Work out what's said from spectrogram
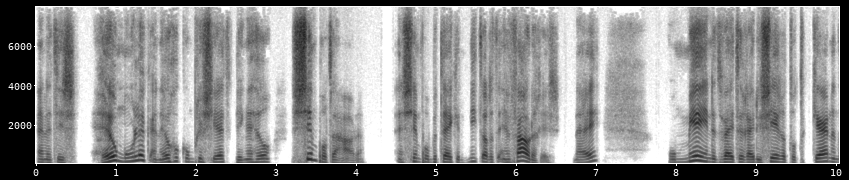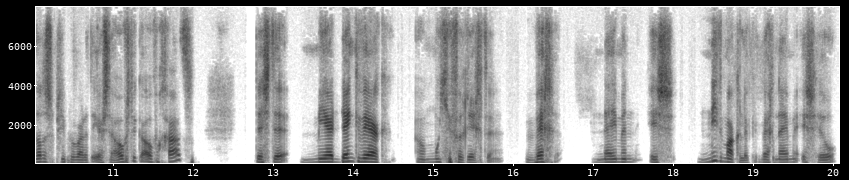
En het is heel moeilijk en heel gecompliceerd dingen heel simpel te houden. En simpel betekent niet dat het eenvoudig is. Nee, hoe meer je het weet te reduceren tot de kern, en dat is in principe waar het eerste hoofdstuk over gaat, des te meer denkwerk eh, moet je verrichten. Wegnemen is niet makkelijk. Wegnemen is heel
